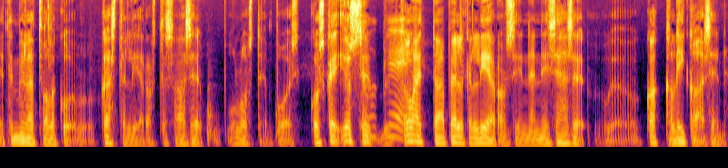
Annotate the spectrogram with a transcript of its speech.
Että millä tavalla kastelierosta saa se ulosteen pois. Koska jos se okay. laittaa pelkän lieron sinne, niin sehän se kakka likaa sen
